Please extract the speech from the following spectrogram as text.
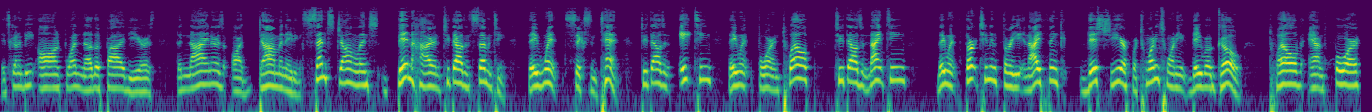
it's going to be on for another five years. The Niners are dominating. Since John Lynch been hired in 2017, they went 6 and 10. 2018, they went 4 and 12. 2019, they went 13 and 3 and I think this year for 2020 they will go 12 and 4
